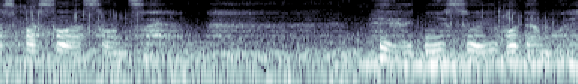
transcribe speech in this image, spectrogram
Я спасла солнце. И отнесу его домой.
